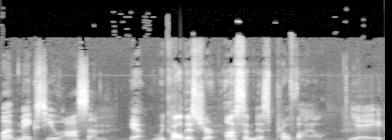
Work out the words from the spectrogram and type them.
what makes you awesome Yeah, we call this your awesomeness profile. yay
